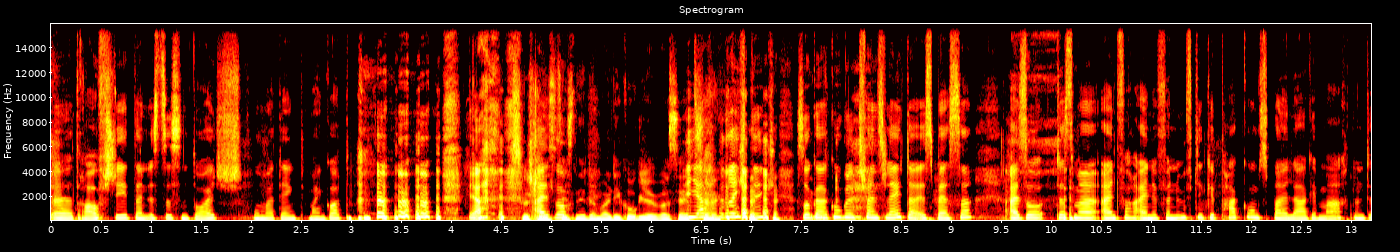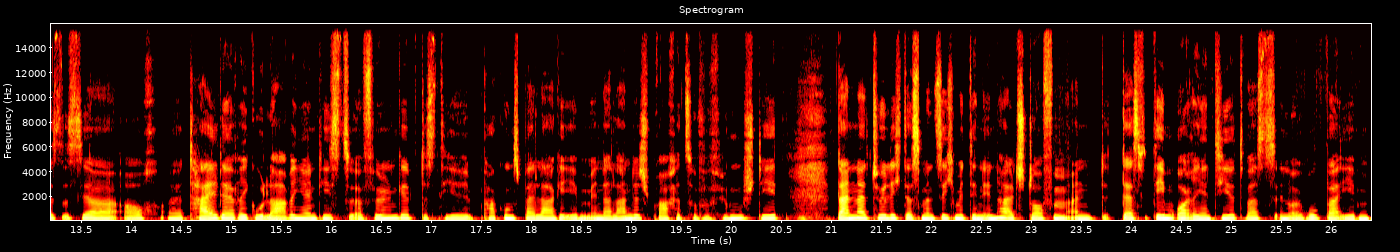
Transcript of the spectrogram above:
äh, draufsteht, dann ist das in Deutsch, wo man denkt, mein Gott. ja, so schlecht also, ist nicht einmal die Google-Übersetzung. Ja, richtig. Sogar Google Translator ist besser. Also, dass man einfach eine vernünftige Packungsbeilage macht und das ist ja auch äh, Teil der Regularien, die es zu erfüllen gibt, dass die Packungsbeilage Grundlage eben in der Landessprache zur Verfügung steht. Dann natürlich, dass man sich mit den Inhaltsstoffen an des, dem orientiert, was in Europa eben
